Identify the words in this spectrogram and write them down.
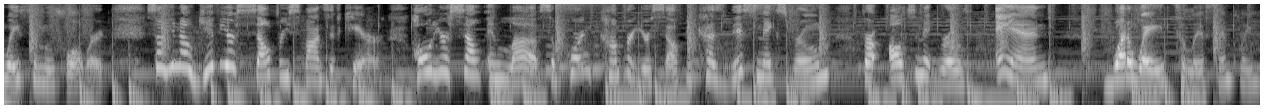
ways to move forward. So, you know, give yourself responsive care, hold yourself in love, support and comfort yourself because this makes room for ultimate growth and what a way to live simply,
